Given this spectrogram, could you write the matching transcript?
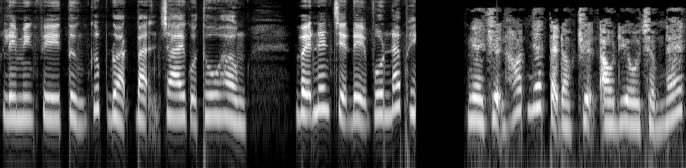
Lê Minh Phi từng cướp đoạt bạn trai của Thu Hồng, vậy nên chỉ để vun đắp hình. Nghe chuyện hot nhất tại đọc truyện audio.net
